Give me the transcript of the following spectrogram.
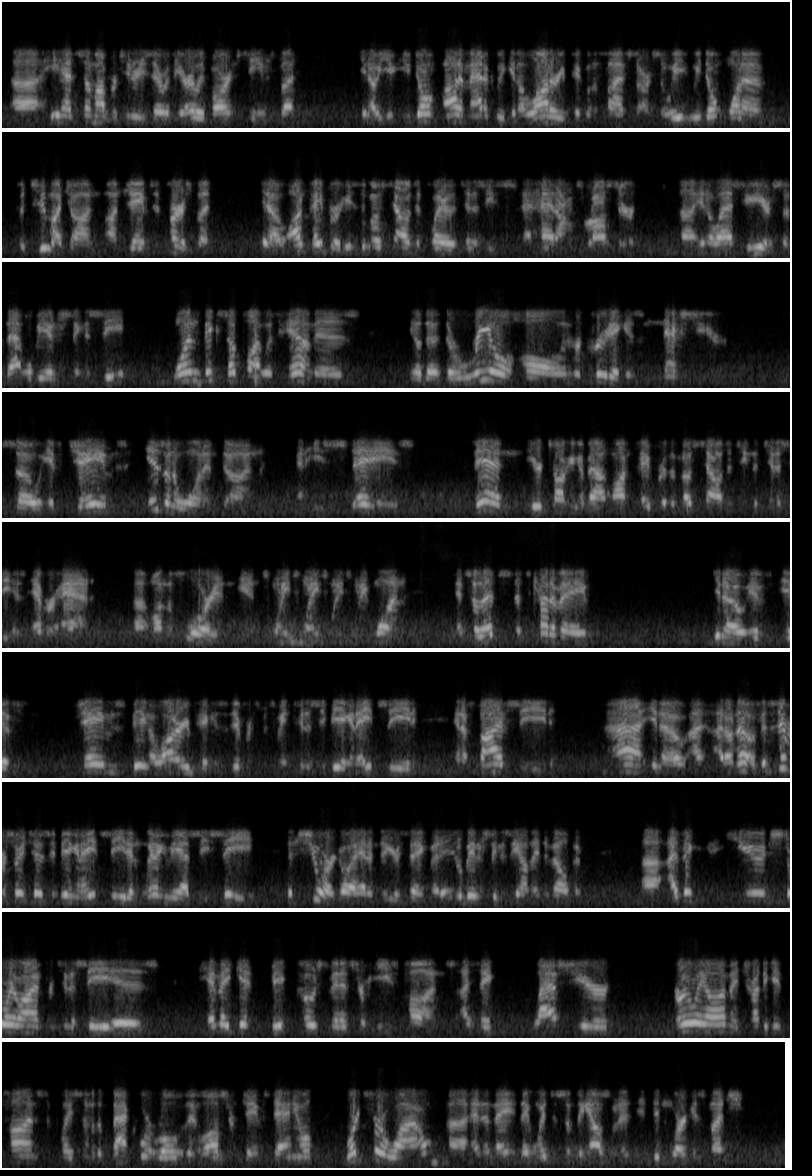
uh, he had some opportunities there with the early Barnes teams, but you know, you, you don't automatically get a lottery pick with a five star. So we, we don't want to put too much on, on James at first, but you know, on paper, he's the most talented player that Tennessee's had on its roster uh, in the last few years. So that will be interesting to see. One big subplot with him is, you know, the, the real haul in recruiting is next year. So if James isn't a one and done and he stays, then you're talking about on paper the most talented team that Tennessee has ever had uh, on the floor in, in 2020, 2021. And so that's that's kind of a, you know, if if James being a lottery pick is the difference between Tennessee being an eight seed and a five seed, uh, you know, I, I don't know. If it's a difference between Tennessee being an eight seed and winning the SEC, then sure, go ahead and do your thing. But it'll be interesting to see how they develop it. Uh, I think huge storyline for Tennessee is can they get big post minutes from Yves Pons? I think last year, early on, they tried to get Pons to play some of the backcourt roles they lost from James Daniel. worked for a while, uh, and then they, they went to something else when it, it didn't work as much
